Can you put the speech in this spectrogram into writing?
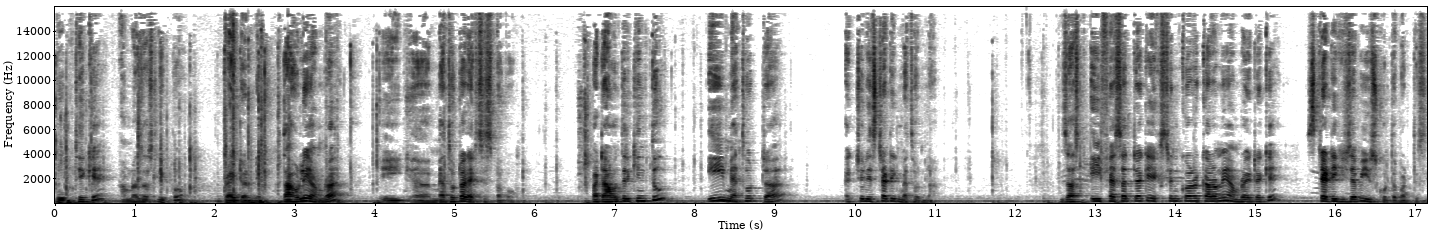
বুক থেকে আমরা জাস্ট লিখব রাইটার নেম তাহলে আমরা এই মেথডটার অ্যাক্সেস পাবো। বাট আমাদের কিন্তু এই মেথডটা অ্যাকচুয়ালি স্ট্যাটিক মেথড না। জাস্ট এই ফ্যাসারটাকে এক্সটেন্ড করার কারণে আমরা এটাকে স্ট্যাটিক হিসাবে ইউজ করতে পারতেছি।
